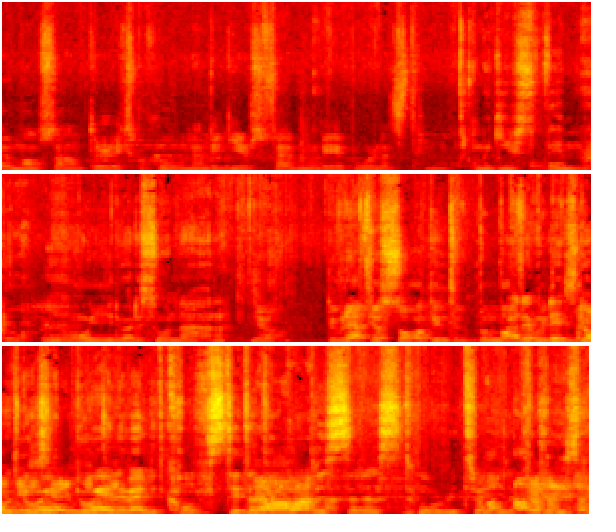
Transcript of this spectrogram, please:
eh, Monster Hunter-expansionen, det är Gears 5 och det är Borderlands 3. Och med Gears 5 då? Oj, då var det så nära. Ja. Det var därför jag sa att inte de var Ja, det, för det, då, då, är, då är det väldigt konstigt att de Ja. bara visar en De har story-trailer. aldrig visat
